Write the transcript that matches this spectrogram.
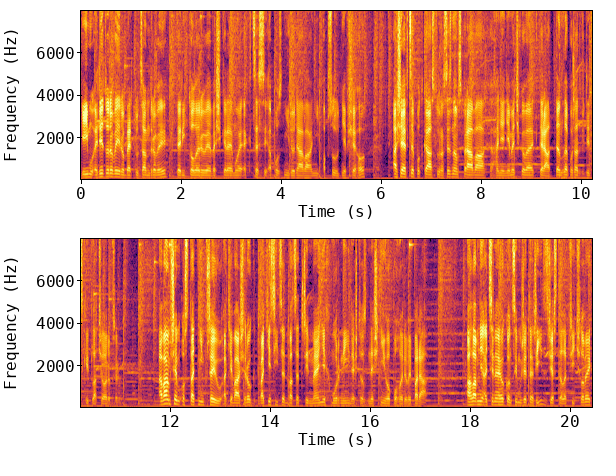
Jejímu editorovi Robertu Candrovi, který toleruje veškeré moje excesy a pozdní dodávání absolutně všeho, a šéfce podcastu na Seznam zprávách Haně Němečkové, která tenhle pořad vždycky tlačila dopředu. A vám všem ostatním přeju, ať je váš rok 2023 méně chmurný, než to z dnešního pohledu vypadá. A hlavně, ať si na jeho konci můžete říct, že jste lepší člověk,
